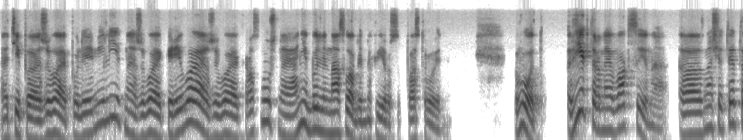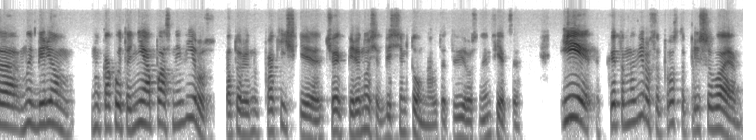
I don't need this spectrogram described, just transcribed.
э, типа живая полиомиелитная, живая коревая, живая краснушная. Они были на ослабленных вирусах построены. Вот. Векторная вакцина, значит, это мы берем ну, какой-то неопасный вирус, который ну, практически человек переносит бессимптомно, вот эту вирусную инфекцию. И к этому вирусу просто пришиваем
